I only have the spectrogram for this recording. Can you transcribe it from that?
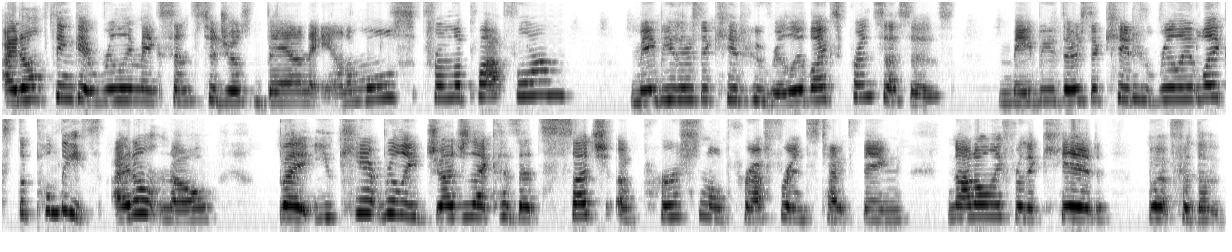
I don't think it really makes sense to just ban animals from the platform. Maybe there's a kid who really likes princesses. Maybe there's a kid who really likes the police. I don't know. But you can't really judge that because that's such a personal preference type thing not only for the kid, but for the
